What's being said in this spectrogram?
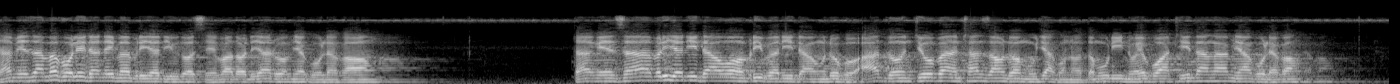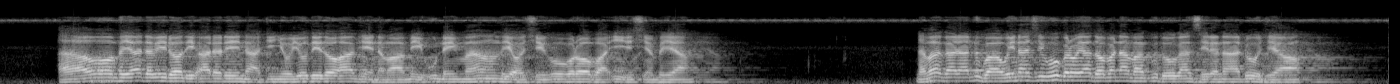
ဓမ္မသမဘုလိတံနိဗ္ဗာန်ပရိယတိဟုသောဆေပါသောတရားတော်မြတ်ကိုလည်းကောင်းတကေသာပရိယတိတဝပရိပတိတဝတို့ကိုအာသွန်ကြိုးပမ်းထမ်းဆောင်တော်မူကြကုန်သောသမုဒိနွယ်ဘွားထေသံဃာများကိုလည်းကောင်းအာဝဘုရားတပည့်တော်သည်အာရရိနာကြီးညိုရိုသေးသောအဖြစ်နမမိဥနေမံလျော်ရှိကိုကြောပါဤအရှင်ဘုရားနဘကာရနုဘဝိနာရှိကိုကြောရသောဗနာမကုသိုလ်ကံစေရနာတို့ကြောင့်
